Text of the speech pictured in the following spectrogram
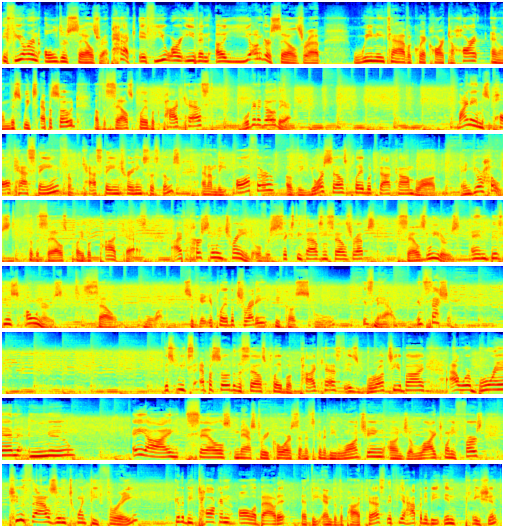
if you're an older sales rep, heck, if you are even a younger sales rep, we need to have a quick heart to heart. And on this week's episode of the Sales Playbook Podcast, we're going to go there. My name is Paul Castain from Castain Training Systems, and I'm the author of the YourSalesPlaybook.com blog and your host for the Sales Playbook Podcast. I've personally trained over 60,000 sales reps, sales leaders, and business owners to sell more. So get your playbooks ready because school is now in session. This week's episode of the Sales Playbook podcast is brought to you by our brand new AI Sales Mastery course, and it's going to be launching on July 21st, 2023. Going to be talking all about it at the end of the podcast. If you happen to be impatient,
